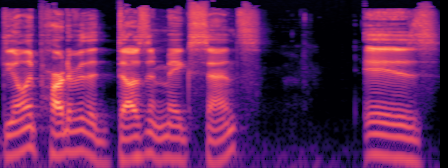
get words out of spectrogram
the only part of it that doesn't make sense is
